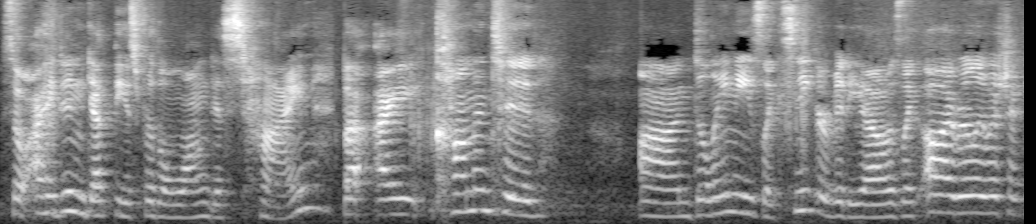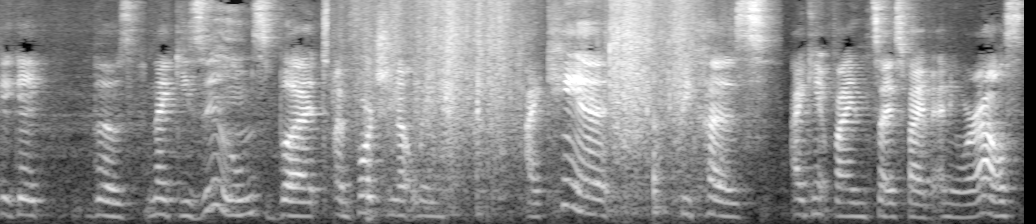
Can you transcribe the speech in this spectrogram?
So I didn't get these for the longest time, but I commented on Delaney's like sneaker video. I was like, oh, I really wish I could get those Nike Zooms, but unfortunately I can't because I can't find size 5 anywhere else.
